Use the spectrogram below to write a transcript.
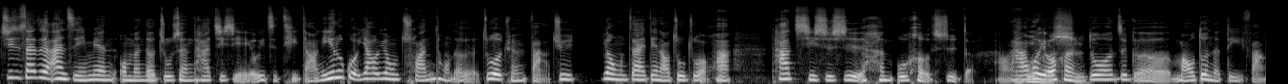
其实在这个案子里面，我们的主审他其实也有一直提到，你如果要用传统的著作权法去用在电脑著作的话，它其实是很不合适的。好，它会有很多这个矛盾的地方。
